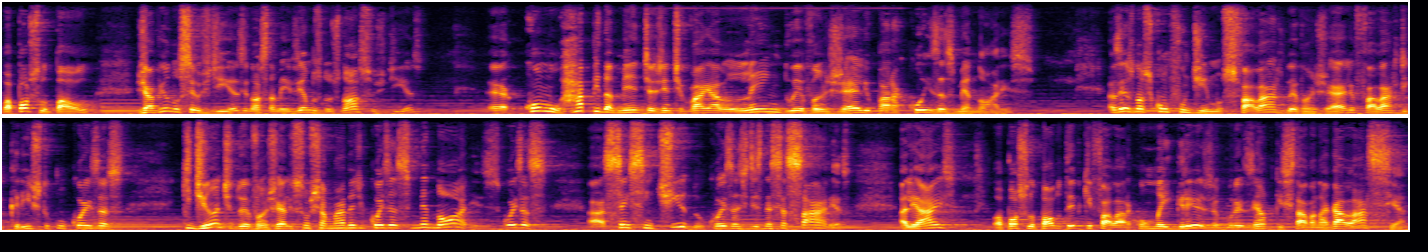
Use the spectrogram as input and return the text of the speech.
o apóstolo Paulo, já viu nos seus dias, e nós também vemos nos nossos dias, é, como rapidamente a gente vai além do evangelho para coisas menores. Às vezes nós confundimos falar do Evangelho, falar de Cristo, com coisas que diante do Evangelho são chamadas de coisas menores, coisas ah, sem sentido, coisas desnecessárias. Aliás, o apóstolo Paulo teve que falar com uma igreja, por exemplo, que estava na Galácia,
